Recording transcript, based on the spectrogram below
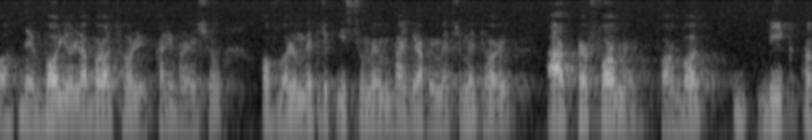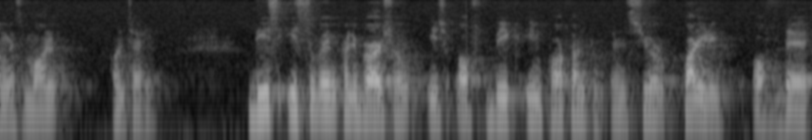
of the volume laboratory calibration of volumetric instrument by gravimetric method are performed for both big and small containers. This instrument calibration is of big importance to ensure quality of the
